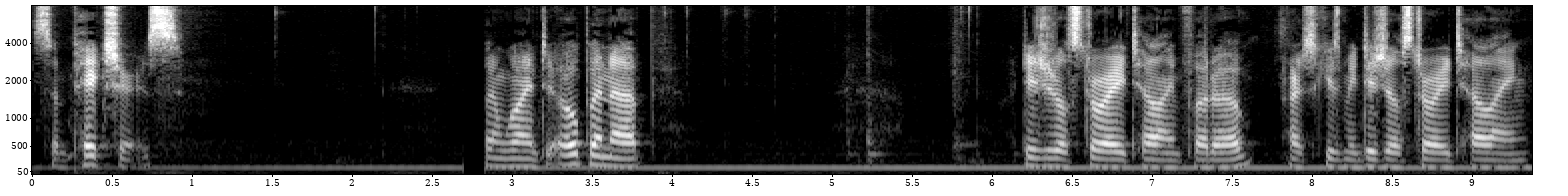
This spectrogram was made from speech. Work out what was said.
some pictures. I'm going to open up digital storytelling photo, or excuse me, digital storytelling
